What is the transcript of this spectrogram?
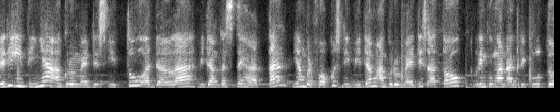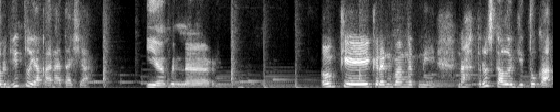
Jadi intinya agromedis itu adalah bidang kesehatan yang berfokus di bidang agromedis atau lingkungan agrikultur gitu ya Kak Natasha? Iya benar. Oke, keren banget nih. Nah, terus kalau gitu Kak,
